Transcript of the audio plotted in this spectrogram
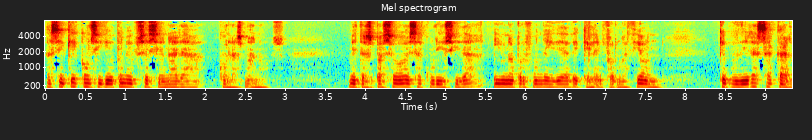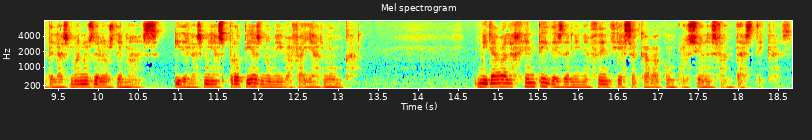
Así que consiguió que me obsesionara con las manos. Me traspasó esa curiosidad y una profunda idea de que la información que pudiera sacar de las manos de los demás y de las mías propias no me iba a fallar nunca. Miraba a la gente y desde mi inocencia sacaba conclusiones fantásticas.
